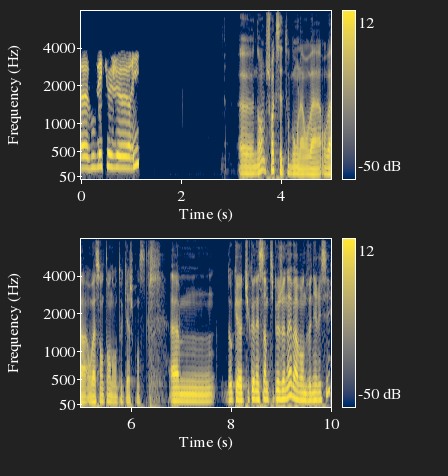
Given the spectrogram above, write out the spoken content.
Euh, Vous voulez que je ris Euh, non, je crois que c'est tout bon là. On va, on va, on va s'entendre en tout cas, je pense. Euh, donc, tu connaissais un petit peu Genève avant de venir ici?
